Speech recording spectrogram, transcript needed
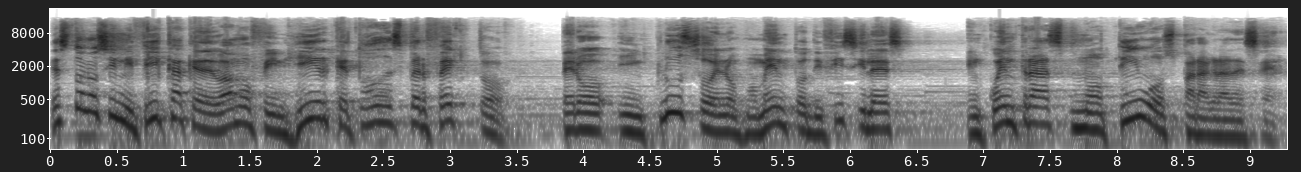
Esto no significa que debamos fingir que todo es perfecto, pero incluso en los momentos difíciles encuentras motivos para agradecer.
